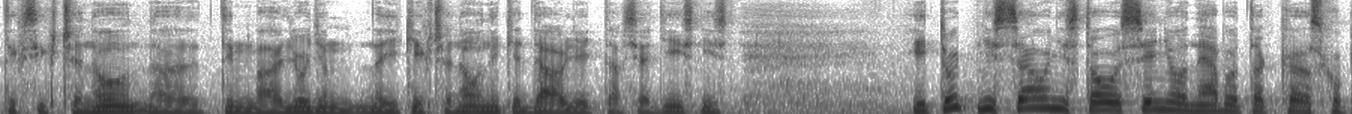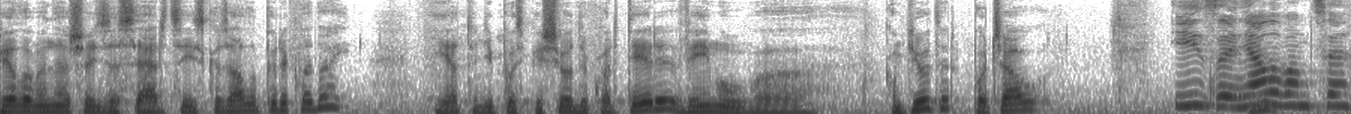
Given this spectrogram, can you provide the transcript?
тих всіх чинов, тим людям, на яких чиновники давлять, та вся дійсність. І тут ні з цього, ні з того синього неба так е, схопило мене щось за серце і сказало, перекладай. Я тоді поспішив до квартири, виймав е, комп'ютер, почав. І зайняло вам це?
